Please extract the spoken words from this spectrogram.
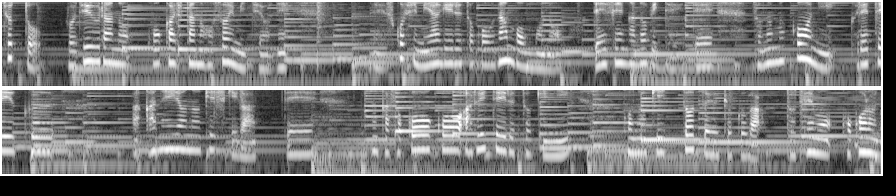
ちょっと路地裏の高架下の細い道をね、え、少し見上げるとこう何本もの電線が伸びていてその向こうに暮れてゆく茜色の景色がでなんかそこをこう歩いている時にこの「きっと」という曲がとても心に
